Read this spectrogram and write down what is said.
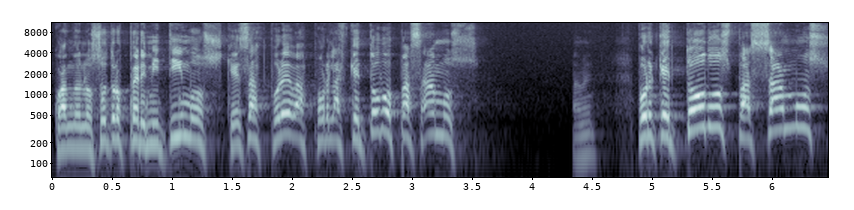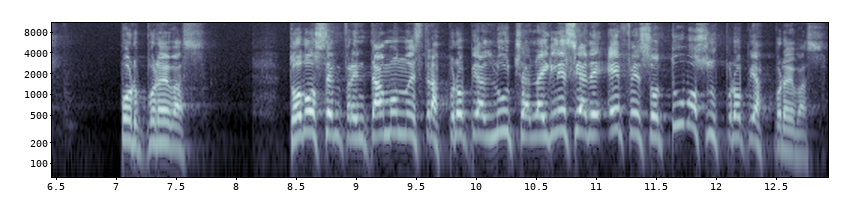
Cuando nosotros permitimos que esas pruebas por las que todos pasamos, porque todos pasamos por pruebas, todos enfrentamos nuestras propias luchas. La iglesia de Éfeso tuvo sus propias pruebas,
